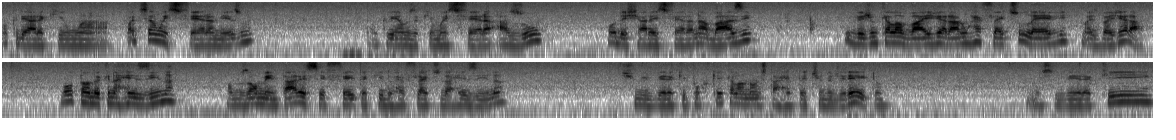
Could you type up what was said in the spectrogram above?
Vou criar aqui uma, pode ser uma esfera mesmo. Então criamos aqui uma esfera azul. Vou deixar a esfera na base. E vejam que ela vai gerar um reflexo leve, mas vai gerar. Voltando aqui na resina, vamos aumentar esse efeito aqui do reflexo da resina. Deixa eu ver aqui por que, que ela não está refletindo direito. Vamos ver aqui.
